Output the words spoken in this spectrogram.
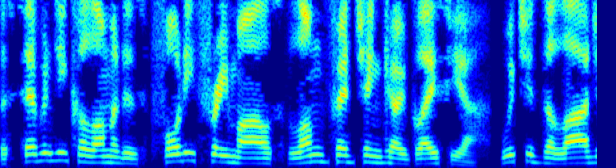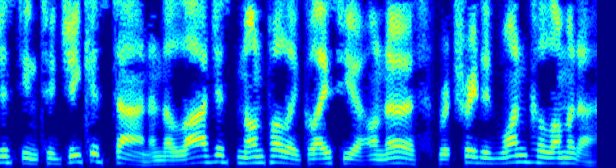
The 70 kilometers 43 miles long Fedchenko Glacier, which is the largest in Tajikistan and the largest nonpolar glacier on Earth, retreated 1 kilometer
